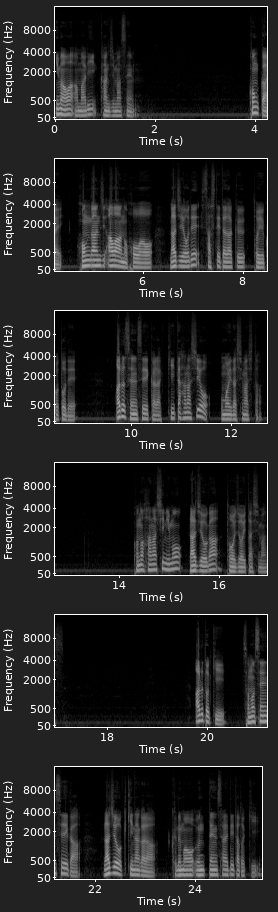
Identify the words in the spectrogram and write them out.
今はあまり感じません。今回本願寺アワーの法話をラジオでさせていただくということである先生から聞いた話を思い出しました。この話にもラジオが登場いたします。ある時その先生がラジオを聞きながら車を運転されていた時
